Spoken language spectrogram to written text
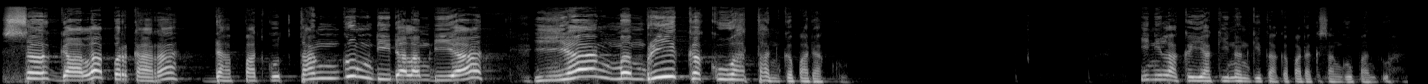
segala perkara dapat kutanggung di dalam dia yang memberi kekuatan kepadaku. Inilah keyakinan kita kepada kesanggupan Tuhan.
